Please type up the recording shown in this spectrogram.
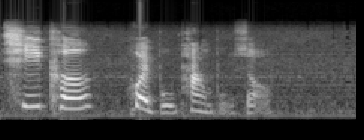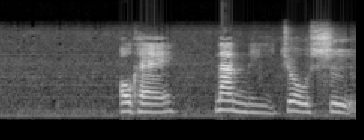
七颗会不胖不瘦，OK，那你就是。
